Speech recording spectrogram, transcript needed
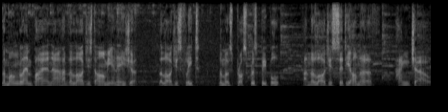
The Mongol Empire now had the largest army in Asia, the largest fleet, the most prosperous people, and the largest city on earth, Hangzhou.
